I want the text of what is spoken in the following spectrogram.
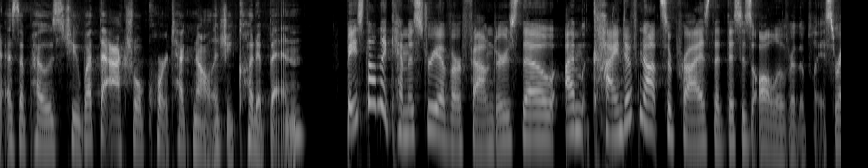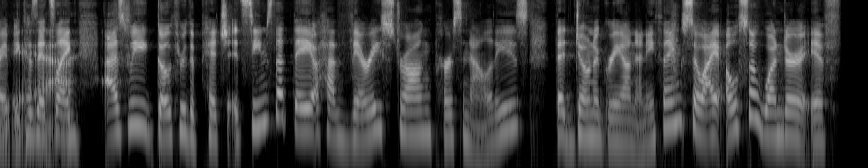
as opposed to what the actual core technology could have been. Based on the chemistry of our founders, though, I'm kind of not surprised that this is all over the place, right? Yeah. Because it's like, as we go through the pitch, it seems that they have very strong personalities that don't agree on anything. So I also wonder if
